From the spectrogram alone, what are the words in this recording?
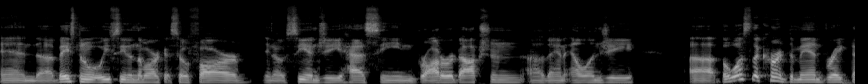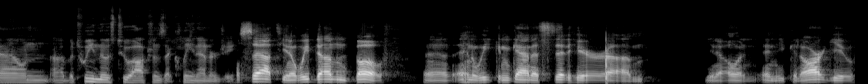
And uh, based on what we've seen in the market so far, you know, CNG has seen broader adoption uh, than LNG. Uh, but what's the current demand breakdown uh, between those two options at Clean Energy? Well, Seth, you know, we've done both, and, and we can kind of sit here um, you know, and, and you can argue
